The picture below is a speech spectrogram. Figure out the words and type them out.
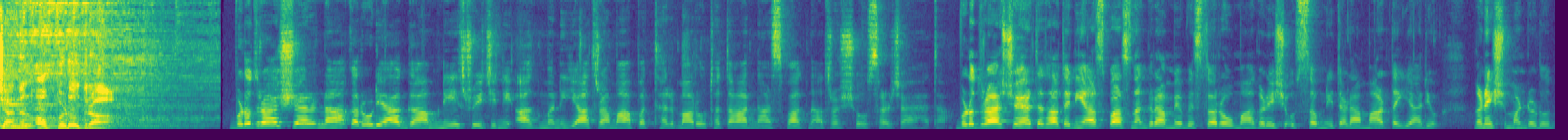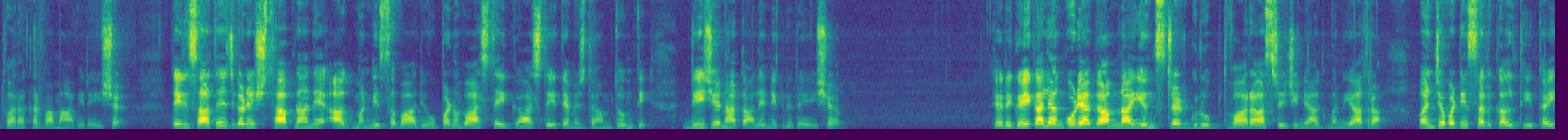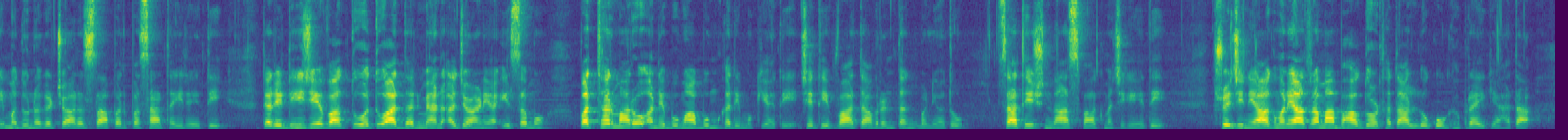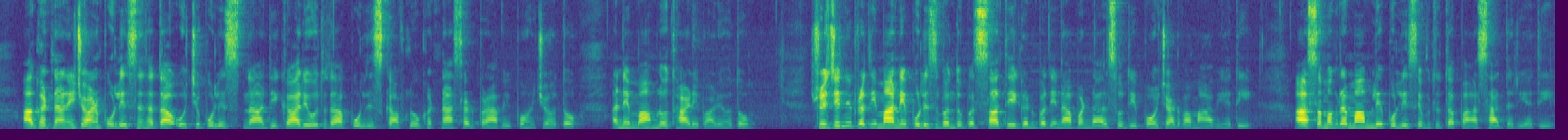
Channel of Vadodara Vadodara શહેરના કરોડિયા ગામની શ્રીજીની આગમન યાત્રામાં પથ્થરમારો થતા નાસભાગના દ્રશ્યો સર્જાયા હતા. વડોદરા શહેર તથા તેની આસપાસના ગ્રામ્ય વિસ્તારોમાં ગણેશ ઉત્સવની તડામાર તૈયારીઓ ગણેશ મંડળો દ્વારા કરવામાં આવી રહી છે. તેની સાથે જ ગણેશ સ્થાપનાને આગમનની સવારીઓ પણ વાજતે ગાજતે તેમજ ધામધૂમથી ડીજેના તાલે નીકળી રહી છે. ત્યારે ગઈકાલે અંકોડિયા ગામના યંગસ્ટર ગ્રુપ દ્વારા શ્રીજીની આગમન યાત્રા પંચવટી સર્કલથી થઈ મધુનગર ચાર રસ્તા પર પસાર થઈ રહી હતી. ત્યારે ડીજે વાગતું હતું. આ દરમિયાન અજાણ્યા ઈસમો પથ્થરમારો અને બૂમાબૂમ કરી મૂકી હતી, જેથી વાતાવરણ તંગ બન્યું હતું. સાથે જ નાસભાગ મચી ગઈ હતી. શ્રીજીની આગમન યાત્રામાં ભાગદોડ થતાં લોકો ગભરાઈ ગયા હતા. આ ઘટનાની જાણ પોલીસને થતાં ઉચ્ચ પોલીસના અધિકારીઓ તથા પોલીસ કાફલો ઘટના સ્થળ પર આવી પહોંચ્યો હતો અને મામલો થાળે પાડ્યો હતો. શ્રીજીની પ્રતિમાને પોલીસ બંદોબસ્ત સાથે ગણપતિના પંડાલ સુધી પહોંચાડવામાં આવી હતી. આ સમગ્ર મામલે પોલીસે વધુ તપાસ હાથ ધરી હતી.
